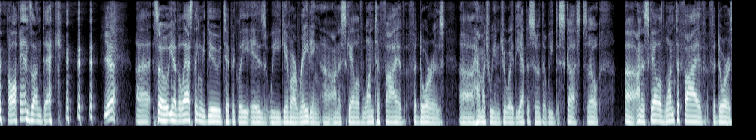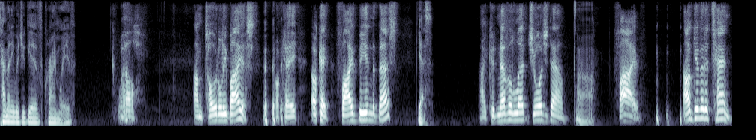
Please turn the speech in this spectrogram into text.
all hands on deck. yeah. Uh, so you know the last thing we do typically is we give our rating uh, on a scale of one to five fedoras, uh, how much we enjoyed the episode that we discussed. So uh, on a scale of one to five fedoras, how many would you give Crime Wave? Well, I'm totally biased. Okay. okay. Five being the best. Yes. I could never let George down. Aw, Five. I'll give it a 10.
